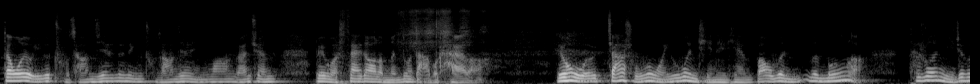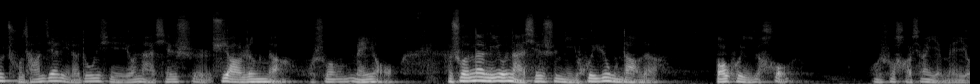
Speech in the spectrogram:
但我有一个储藏间的那个储藏间已经完完全被我塞到了门都打不开了。然后我家属问我一个问题，那天把我问问懵了。他说：“你这个储藏间里的东西有哪些是需要扔的？”我说：“没有。”他说：“那你有哪些是你会用到的，包括以后？”我说：“好像也没有。”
